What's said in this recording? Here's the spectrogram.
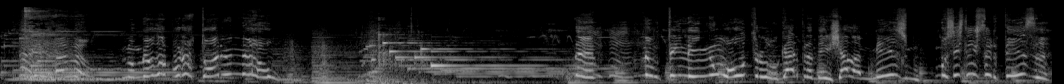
Ah, não. No meu laboratório, não. É, não tem nenhum outro lugar para deixá-la mesmo? Vocês têm certeza?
